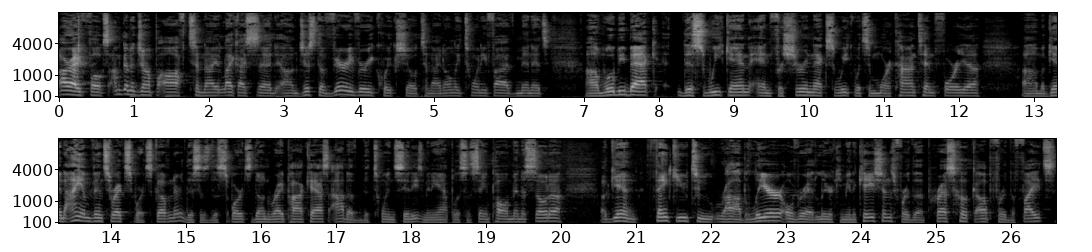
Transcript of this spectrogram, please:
all right, folks, I'm going to jump off tonight. Like I said, um, just a very, very quick show tonight, only 25 minutes. Um, we'll be back this weekend and for sure next week with some more content for you. Um, again, I am Vince Wright, Sports Governor. This is the Sports Done Right podcast out of the Twin Cities, Minneapolis and St. Paul, Minnesota. Again, thank you to Rob Lear over at Lear Communications for the press hookup for the fights.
